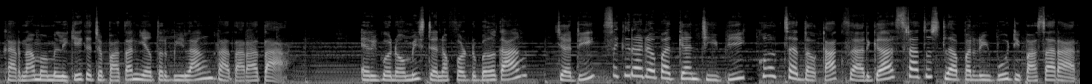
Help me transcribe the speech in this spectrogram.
karena memiliki kecepatan yang terbilang rata-rata. Ergonomis dan affordable kan? Jadi, segera dapatkan GB Gold Settlecock seharga 108.000 di pasaran.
